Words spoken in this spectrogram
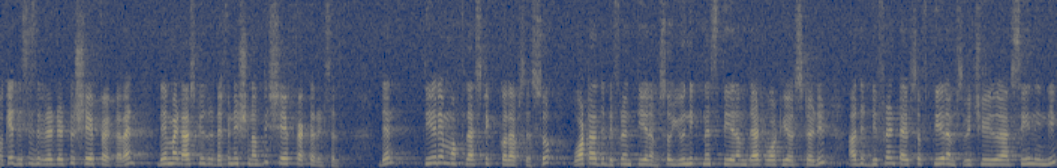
okay. This is related to shape factor and they might ask you the definition of the shape factor itself. Then theorem of plastic collapses. So what are the different theorems? So uniqueness theorem that what you have studied are the different types of theorems which you have seen in the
